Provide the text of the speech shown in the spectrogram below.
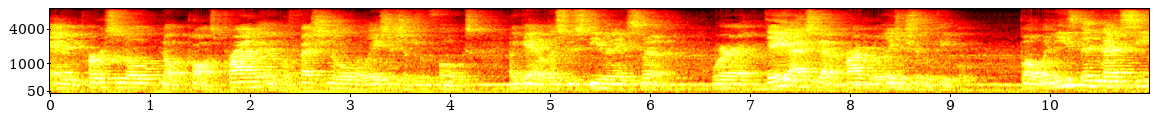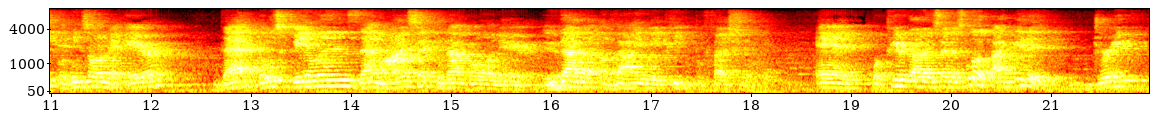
and personal, no, pause, private and professional relationships with folks. Again, let's use Stephen A. Smith, where they actually got a private relationship with people. But when he's in that seat and he's on the air, that those feelings, that mindset cannot go on the air. You Yeah. gotta evaluate people professionally. And what Peter got to understand is, look, I get it. Drake,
